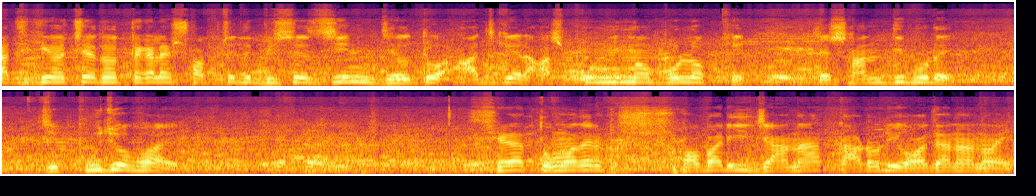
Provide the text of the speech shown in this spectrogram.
আজকে হচ্ছে ধরতে গেলে সবচেয়ে বিশেষ দিন যেহেতু আজকে রাস পূর্ণিমা উপলক্ষে যে শান্তিপুরে যে পুজো হয় সেটা তোমাদের সবারই জানা কারোরই অজানা নয়।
